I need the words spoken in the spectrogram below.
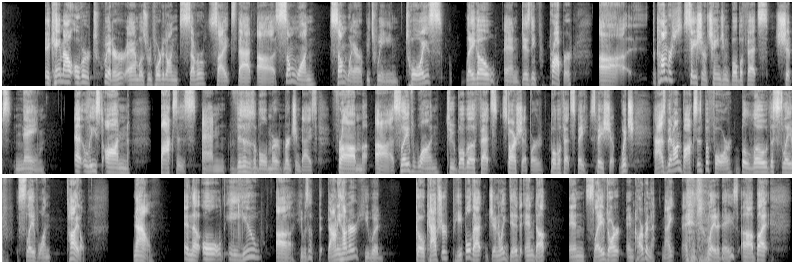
it came out over Twitter and was reported on several sites that uh, someone somewhere between toys, Lego, and Disney proper. Uh, the conversation of changing Boba Fett's ship's name, at least on boxes and visible mer- merchandise, from uh, Slave One to Boba Fett's starship or Boba Fett's space spaceship, which has been on boxes before below the Slave Slave One title. Now, in the old EU, uh, he was a bounty hunter. He would go capture people that generally did end up enslaved or in carbonite in later days. Uh, but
